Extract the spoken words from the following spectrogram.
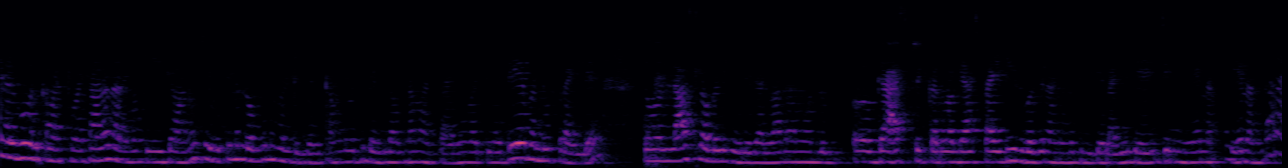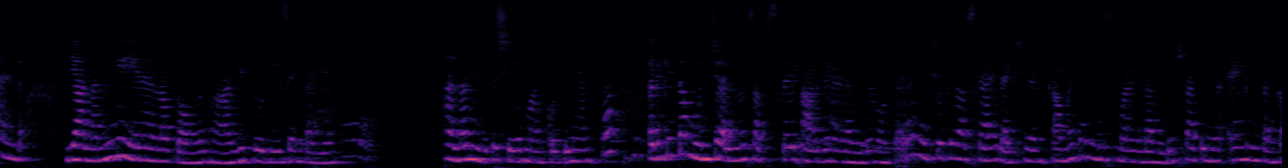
ಎಲ್ಲರಿಗೂ welcome back to my channel ನಾನು ನಿಮ್ಮ ಪ್ರೀತಿ ಅನು. ಸೊ ಇವತ್ತಿನ ಲಾಗಿನ್ ನಿಮ್ಮಲ್ಲಿ ವೆಲ್ಕಮ್ ಇವತ್ತು ಡೈಲಿ ಲಾಗ್ನ ಮಾಡ್ತಾ ಇದ್ದೀನಿ ಇವತ್ತಿನ ಡೇ ಬಂದು ಫ್ರೈಡೇ ಸೊ ಲಾಸ್ಟ್ ಲಾಗಲ್ಲಿ ಹೇಳಿದೆ ಅಲ್ವಾ ನಾನು ಒಂದು ಗ್ಯಾಸ್ಟ್ರಿಕ್ ಅಥವಾ ಗ್ಯಾಸ್ಟ್ರೈಟಿಸ್ ಬಗ್ಗೆ ನಾನು ನಿಮಗೆ ಡೀಟೇಲ್ ಆಗಿ ಹೇಳ್ತೀನಿ. ಏನು, ಏನಂತ? ಆ್ಯಂಡ್ ಯಾ, ನನಗೆ ಏನೆಲ್ಲ ಪ್ರಾಬ್ಲಮ್ ಆಗಿತ್ತು ರೀಸೆಂಟಾಗಿ ಅಂತ ನಿಮ್ಮ ಜೊತೆ ಶೇರ್ ಮಾಡ್ಕೋತೀನಿ ಅಂತ. ಅದಕ್ಕಿಂತ ಮುಂಚೆ ಅದನ್ನು ಸಬ್ಸ್ಕ್ರೈಬ್ ಆಗದೆ ನನ್ನ ವೀಡಿಯೋ ನೋಡ್ತಾ make sure to subscribe like share and comment and miss ಮಾಡಿಲ್ಲ ವೀಡಿಯೋ ಸ್ಟಾರ್ಟಿಂಗ್ ಎಂಡಿಂಗ್ ತನಕ.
